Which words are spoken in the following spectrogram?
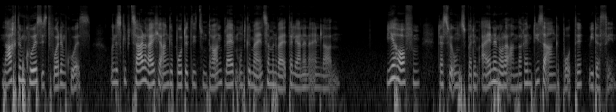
nach dem Kurs ist vor dem Kurs und es gibt zahlreiche Angebote, die zum Dranbleiben und gemeinsamen Weiterlernen einladen. Wir hoffen, dass wir uns bei dem einen oder anderen dieser Angebote wiedersehen.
